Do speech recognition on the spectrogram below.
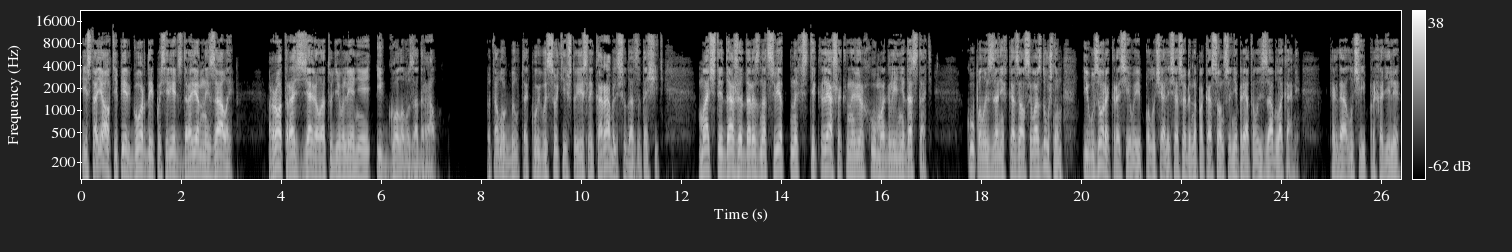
И стоял теперь гордый посереть здоровенной залы. Рот раззявил от удивления и голову задрал. Потолок был такой высокий, что если корабль сюда затащить, Мачты даже до разноцветных стекляшек наверху могли не достать. Купол из-за них казался воздушным, и узоры красивые получались, особенно пока солнце не пряталось за облаками. Когда лучи проходили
